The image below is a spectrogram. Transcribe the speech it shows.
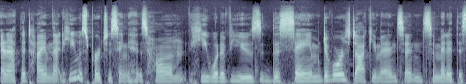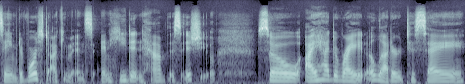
And at the time that he was purchasing his home, he would have used the same divorce documents and submitted the same divorce documents. And he didn't have this issue. So I had to write a letter to say,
